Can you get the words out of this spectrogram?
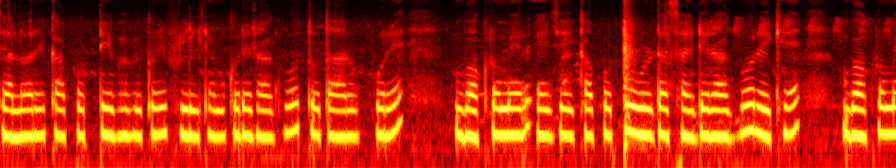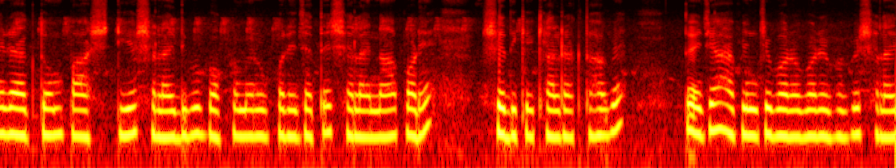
সালোয়ারের কাপড়টি এভাবে করে ফিলটাম করে রাখব। তো তার উপরে বক্রমের এই যে কাপড়টি উল্টা সাইডে রাখব, রেখে বক্রমের একদম পাশ দিয়ে সেলাই দিব। বক্রমের উপরে যাতে সেলাই না পড়ে, সেদিকে খেয়াল রাখতে হবে। তো এই যে হাফ ইঞ্চি বরাবর এভাবে সেলাই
